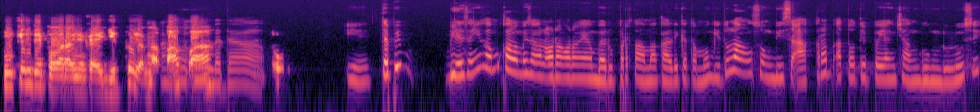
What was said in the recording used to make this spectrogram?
mungkin tipe orangnya kayak gitu ya nggak apa-apa Mm-mm, betul Iya, tapi biasanya kamu kalau misalkan orang-orang yang baru pertama kali ketemu gitu langsung bisa akrab atau tipe yang canggung dulu sih?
